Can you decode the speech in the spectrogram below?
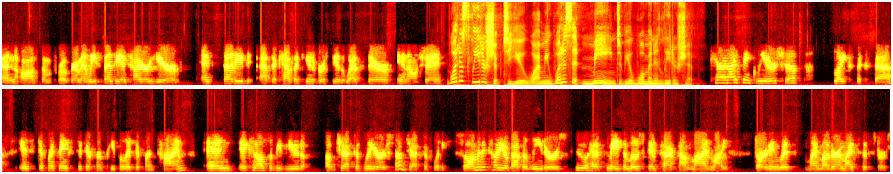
an awesome program. And we spent the entire entire year and studied at the Catholic University of the West there in Angers. What is leadership to you? I mean, what does it mean to be a woman in leadership? Karen, I think leadership, like success, is different things to different people at different times. And it can also be viewed objectively or subjectively. So I'm going to tell you about the leaders who have made the most impact on my life, starting with my mother and my sisters.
